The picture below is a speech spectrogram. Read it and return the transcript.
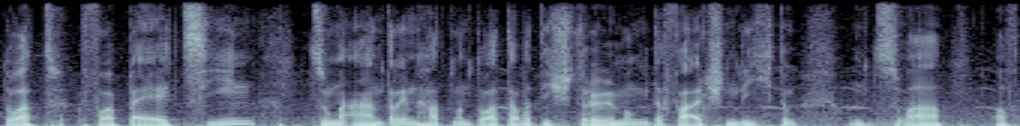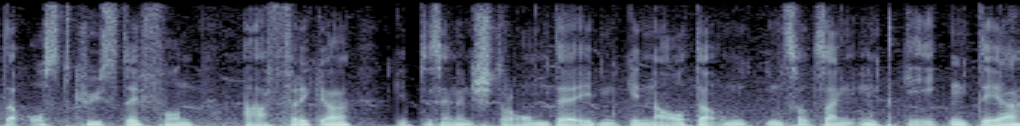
dort vorbeiziehen. Zum anderen hat man dort aber die Strömung in der falschen Richtung und zwar auf der Ostküste von Afrika gibt es einen Strom, der eben genau da unten sozusagen entgegen der äh,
